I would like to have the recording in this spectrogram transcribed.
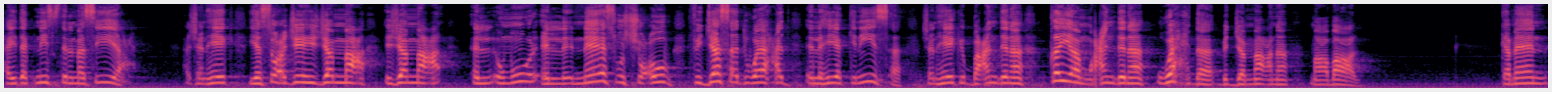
هيدا كنيسه المسيح. عشان هيك يسوع جه يجمع يجمع الأمور الناس والشعوب في جسد واحد اللي هي الكنيسة. عشان هيك يبقى عندنا قيم وعندنا وحدة بتجمعنا مع بعض. كمان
